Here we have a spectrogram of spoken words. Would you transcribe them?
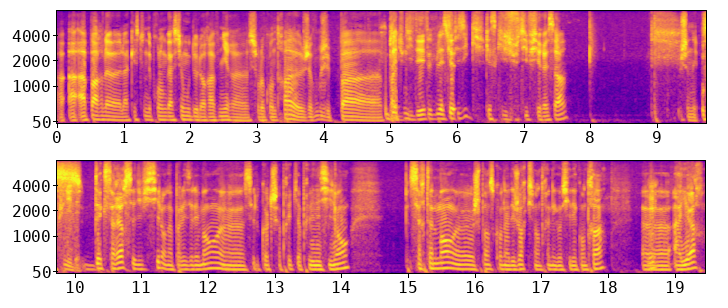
À, à- à part la, la question des prolongations ou de leur avenir euh, sur le contrat, euh, j'avoue que j'ai pas, pas d'idée. faiblesse Que- physique. Qu'est-ce qui justifierait ça? Je n'ai aucune idée. D'extérieur, c'est difficile, on n'a pas les éléments. euh, c'est le coach après qui a pris les décisions. Certainement, euh, je pense qu'on a des joueurs qui sont en train de négocier des contrats euh, ailleurs,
